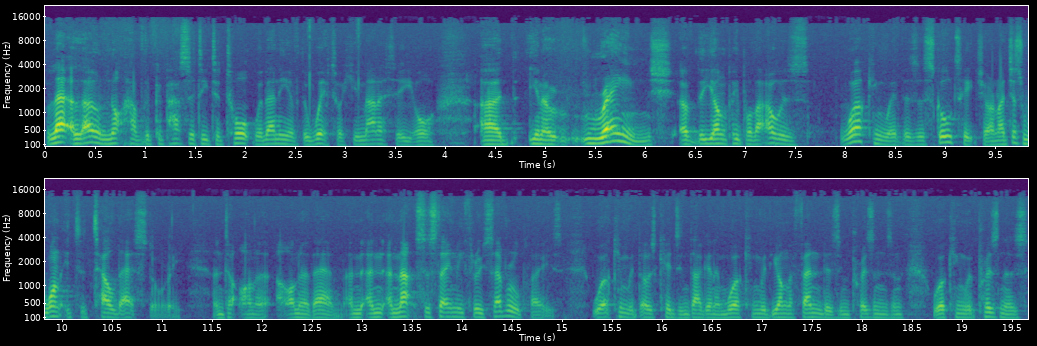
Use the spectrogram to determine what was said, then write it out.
let alone not have the capacity to talk with any of the wit or humanity or, uh, you know, range of the young people that I was working with as a school teacher. And I just wanted to tell their story and to honour, honour them. And, and, and that sustained me through several plays, working with those kids in Dagenham, working with young offenders in prisons and working with prisoners.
